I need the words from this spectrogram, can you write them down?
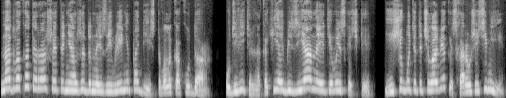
На адвоката Раша это неожиданное заявление подействовало как удар. Удивительно, какие обезьяны эти выскочки. Еще будь это человек из хорошей семьи.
